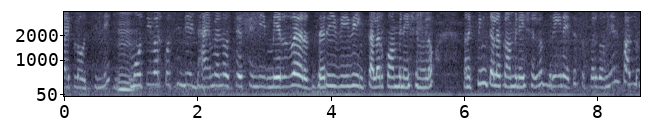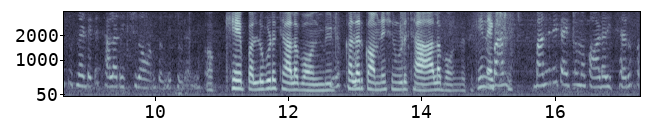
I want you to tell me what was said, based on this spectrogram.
టైప్లో వచ్చింది. మోతీ వర్క్ వచ్చింది డైమండ్ వచ్చేసింది మిర్రర్ జరీ వీవింగ్ కలర్ కాంబినేషన్లో మనకి పింక్ కలర్ కాంబినేషన్లో గ్రీన్ అయితే సూపర్గా ఉంది. అండ్ పళ్ళు చూసినట్టయితే చాలా రిచ్గా ఉంటుంది చూడండి. ఓకే పళ్ళు కూడా చాలా బాగుంది. బ్యూటిఫుల్ కలర్ కాంబినేషన్ కూడా చాలా బాగుంది. అసలు నెక్స్ట్ బాందిని టైప్లో మాకు ఆర్డర్ ఇచ్చారు. సో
